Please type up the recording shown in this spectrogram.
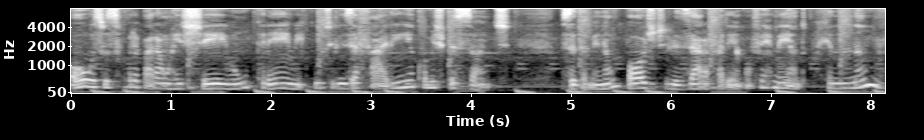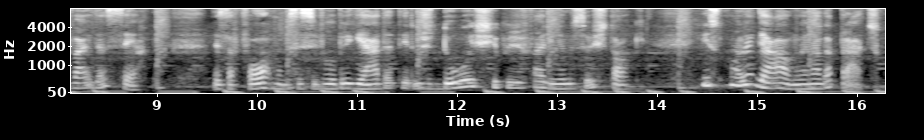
Ou se você for preparar um recheio ou um creme que utilize a farinha como espessante, você também não pode utilizar a farinha com fermento, porque não vai dar certo. Dessa forma, você se vê obrigada a ter os dois tipos de farinha no seu estoque. Isso não é legal, não é nada prático.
